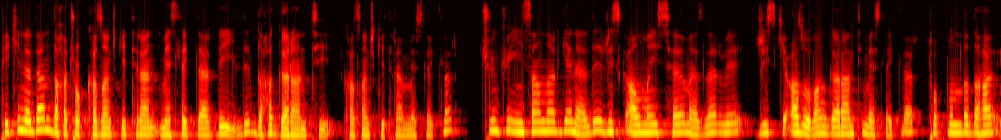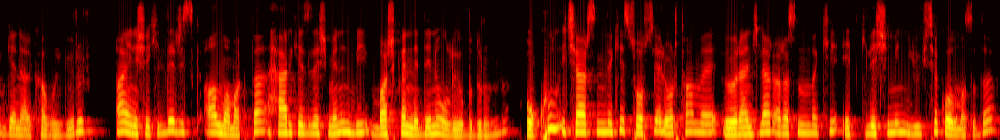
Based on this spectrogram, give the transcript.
Peki neden daha çok kazanç getiren meslekler değildi, daha garanti kazanç getiren meslekler? Çünkü insanlar genelde risk almayı sevmezler ve riski az olan garanti meslekler toplumda daha genel kabul görür. Aynı şekilde risk almamak da herkesleşmenin bir başka nedeni oluyor bu durumda. Okul içerisindeki sosyal ortam ve öğrenciler arasındaki etkileşimin yüksek olması da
